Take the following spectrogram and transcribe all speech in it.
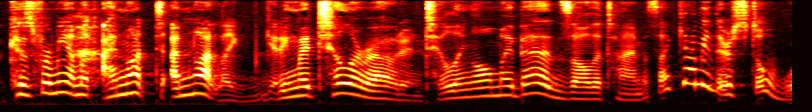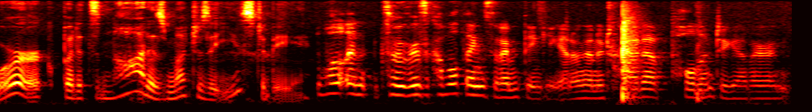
because for me, I'm like I'm not I'm not like getting my tiller out and tilling all my beds all the time. It's like yeah, I mean, there's still work, but it's not as much as it used to be. Well, and so there's a couple things that I'm thinking, and I'm going to try to pull them together. And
